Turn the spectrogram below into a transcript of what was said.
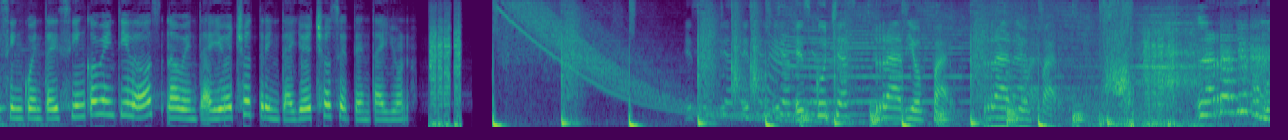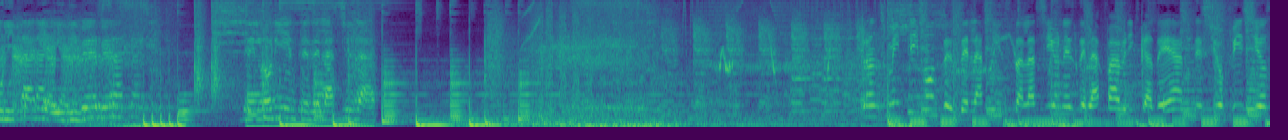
5522 98 38 71. Escuchas Radio Faro. Radio Faro. La radio comunitaria y diversa del oriente de la ciudad. Transmitimos desde las instalaciones de la Fábrica de Artes y Oficios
